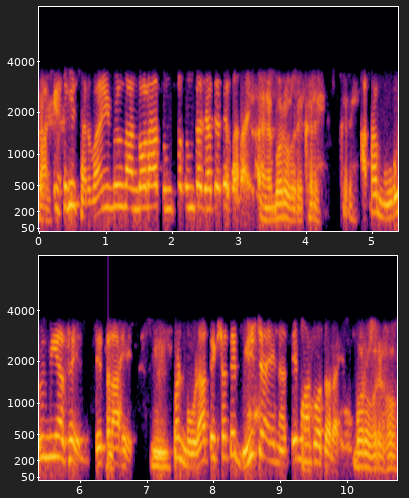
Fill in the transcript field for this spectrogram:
बाकी तुम्ही सर्वांनी मिळून अनुभवला तुमचा तुमचा ज्याचा त्याचा राहिला. बरोबर आहे खरं. आता मूळ मी असेल ते तर आहे. पण मुळापेक्षा ते बीज आहे ना ते महत्वाचं राहील. बरोबर हो.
